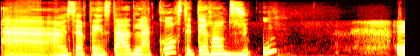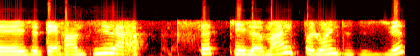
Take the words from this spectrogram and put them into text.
à, un certain stade la course. Tu étais rendu où? Euh, j'étais rendue à 7 km, pas loin du 18.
